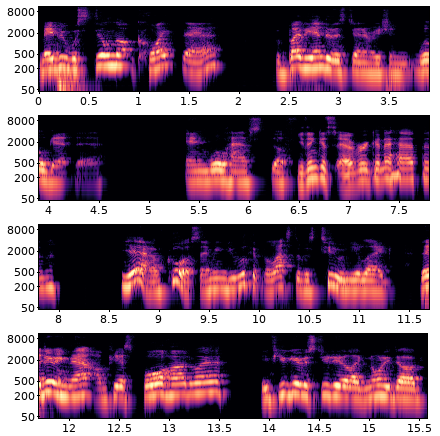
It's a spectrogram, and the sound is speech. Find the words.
maybe we're still not quite there, but by the end of this generation, we'll get there. And we'll have stuff You think it's ever gonna happen? Yeah, of course. I mean, you look at The Last of Us 2 and you're like, they're doing that on PS4 hardware. If you give a studio like Naughty Dog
